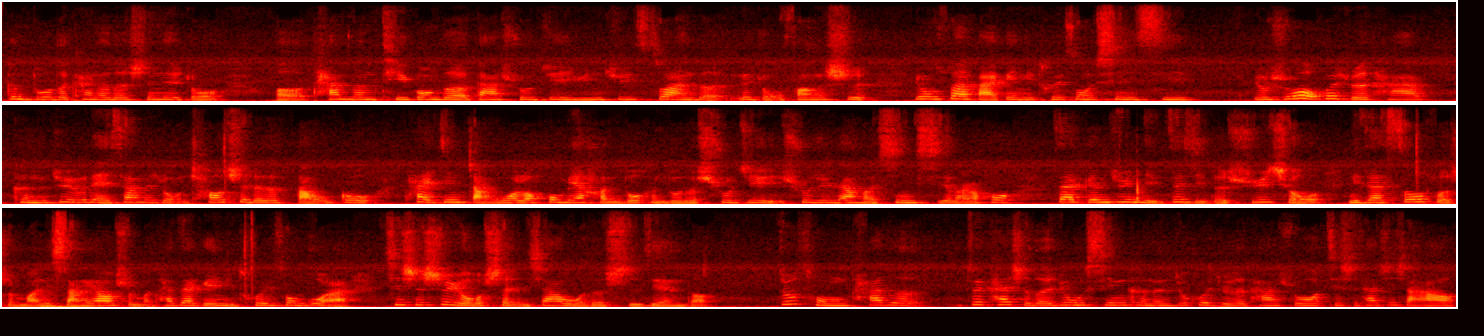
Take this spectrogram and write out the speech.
更多的看到的是那种呃他们提供的大数据云计算的那种方式，用算法给你推送信息。有时候我会觉得它。可能就有点像那种超市里的导购，他已经掌握了后面很多很多的数据、数据量和信息了，然后再根据你自己的需求，你在搜索什么，你想要什么，他再给你推送过来，其实是有省下我的时间的。就从他的最开始的用心，可能就会觉得他说，其实他是想要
